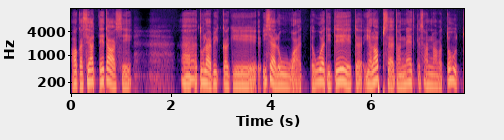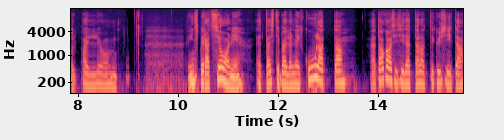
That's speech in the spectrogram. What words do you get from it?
aga sealt edasi äh, tuleb ikkagi ise luua, et uued ideed ja lapsed on need, kes annavad tohutult palju inspiratsiooni, et hästi palju neid kuulata, äh, tagasisidet alati küsida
